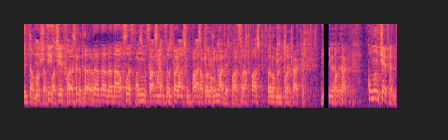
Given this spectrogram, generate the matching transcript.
uităm așa, pas ce, pas, da, da, da, da, da, a fost, nu s-a mai întâmplat niciun pas, a fost jumătate de pas, da, pe loc din păcate. Din păcate. Cum începem?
